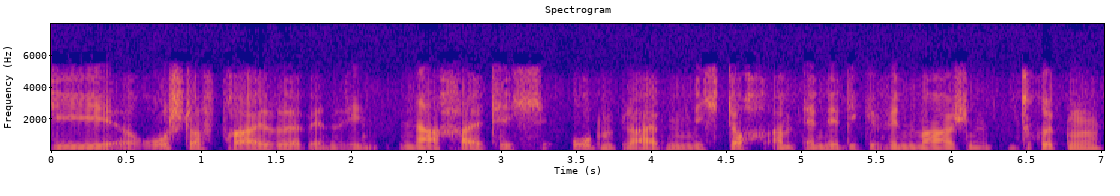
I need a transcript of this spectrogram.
die Rohstoffpreise, wenn sie nachhaltig oben bleiben, nicht doch am Ende die Gewinnmargen drücken.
